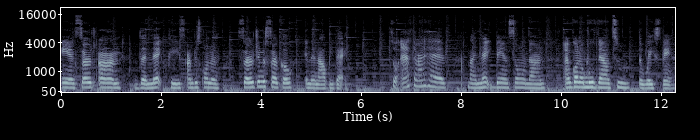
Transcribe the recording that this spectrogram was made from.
and serge on the neck piece. I'm just going to serge in a circle and then I'll be back. So after I have my neck band sewn on, I'm going to move down to the waistband.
